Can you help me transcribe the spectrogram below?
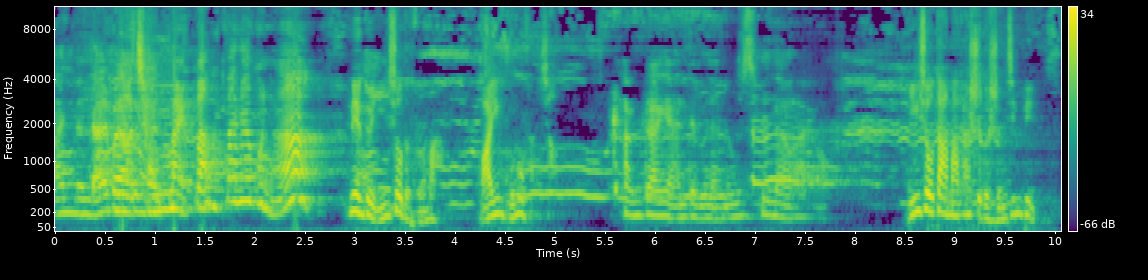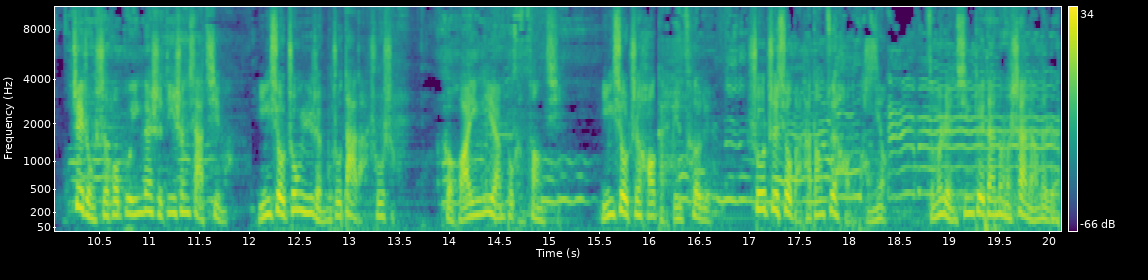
아니면 날 봐야 너 정말 빤빤하구나. 面对银秀的责骂，华英不怒反笑。 감당이 안 되면 난 웃음이 나와요. 银秀大骂他是个神经病，这种时候不应该是低声下气吗？银秀终于忍不住大打出手，可华英依然不肯放弃。银秀只好改变策略，说智秀把她当最好的朋友，怎么忍心对待那么善良的人？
